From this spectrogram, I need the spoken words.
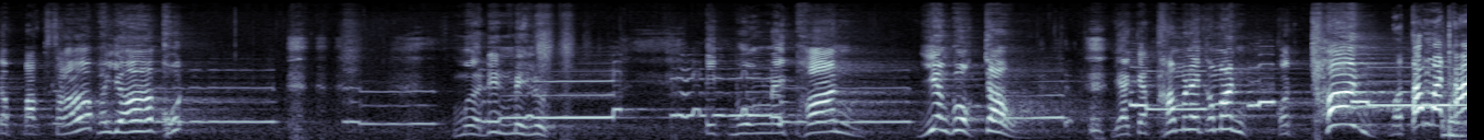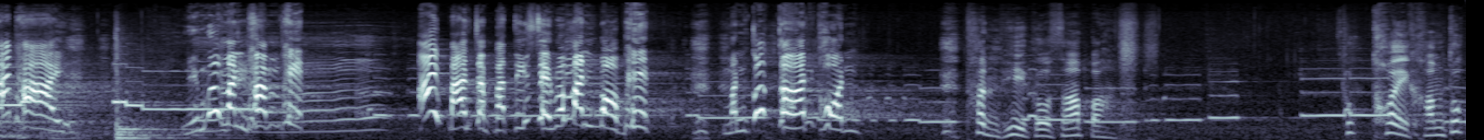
กับปักษาพญาคต เมื่อดิ้นไม่หลุด ติดบ่วงในพาน เยี่ยงพวกเจ้า อยากจะทำอะไรกับมัน ก็เชิญบ่ต้องมาท้าทายนี่เมื่อมันทำผิด ไอ้ปานจะปฏิเสธว่ามันบอกผิด มันก็เกินคน ท่านพี่โกษาปาน ทุกถ้อยคำทุก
